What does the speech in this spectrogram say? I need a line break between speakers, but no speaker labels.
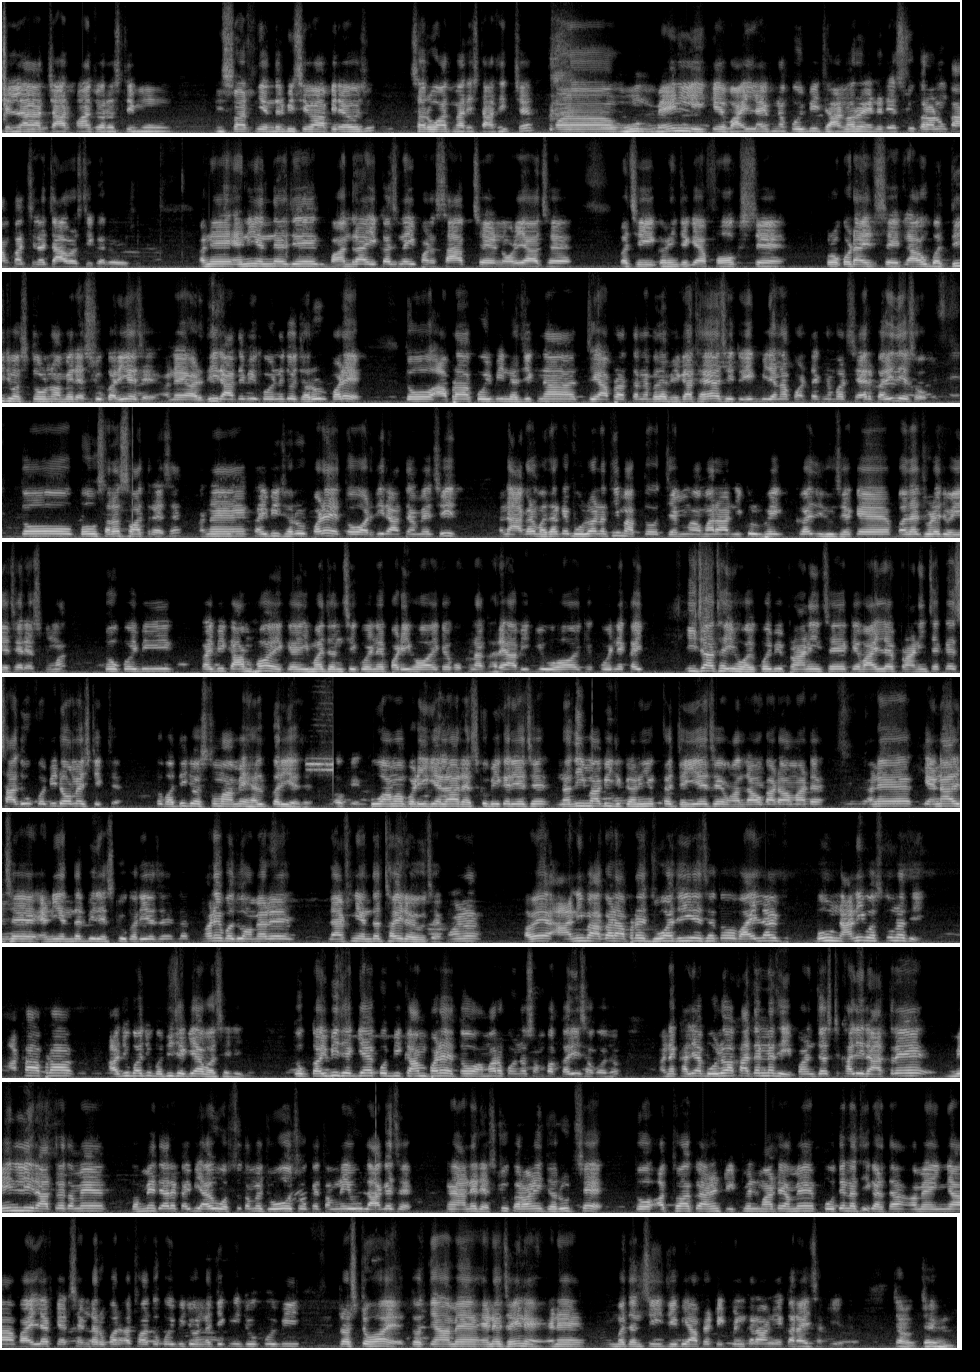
છેલ્લા ચાર, પાંચ વર્ષથી હું નિસ્વાર્થની અંદર બી સેવા આપી રહ્યો છું. શરૂઆત મારી ત્યાંથી જ છે. પણ હું મેઇનલી કે વાઇલ્ડ લાઈફના કોઈ બી જાનવરો એને રેસ્ક્યુ કરવાનું કામકાજ છેલ્લા ચાર વર્ષથી કરી રહ્યો છું. અને એની અંદર જે વાંદરા એક જ નહીં, પણ સાપ છે, નોળિયા છે, પછી ઘણી જગ્યાએ ફોક્સ છે, ક્રોકોડાઇલ છે, એટલે આવું બધી જ વસ્તુઓનો અમે રેસ્ક્યુ કરીએ છીએ. અને અડધી રાતે બી કોઈને જો જરૂર પડે તો આપણા કોઈ બી નજીકના જે આપણા અત્યારના બધા ભેગા થયા છે, તો એકબીજાના કોન્ટેક્ટ નંબર શેર કરી દેશો. તો બહુ સરસ વાત રહેશે. અને કંઈ બી જરૂર પડે તો અડધી રાતે અમે છીએ. અને આગળ વધારે કંઈ બોલવા નથી માગતો. જેમ અમારા નિકુલભાઈ કહી દીધું છે કે બધા જોડે જોઈએ છે રેસ્ક્યુમાં. તો કોઈ બી, કંઈ બી કામ હોય કે ઇમરજન્સી કોઈને પડી હોય કે કોકના ઘરે આવી ગયું હોય કે કોઈને કંઈક ઈજા થઈ હોય, કોઈ બી પ્રાણી છે કે વાઇલ્ડ લાઈફ પ્રાણી છે કે સાદું કોઈ બી ડોમેસ્ટિક છે તો બધી જ વસ્તુમાં અમે હેલ્પ કરીએ છીએ. ઓકે કૂવામાં પડી ગયેલા રેસ્ક્યુ બી કરીએ છીએ. નદીમાં બી ઘણી વખત જઈએ છીએ વાંદરાઓ કાઢવા માટે. અને કેનાલ છે, એની અંદર બી રેસ્ક્યુ કરીએ છીએ. એટલે ઘણું બધું અમારે લાઈફની અંદર થઈ રહ્યું છે. પણ હવે આની આગળ આપણે જોવા જઈએ છીએ તો વાઇલ્ડ લાઈફ બહુ નાની વસ્તુ નથી. આખા આપણા આજુબાજુ બધી જગ્યાએ વસેલી છે. તો કઈ બી જગ્યાએ કોઈ બી કામ પડે તો અમારો કોઈનો સંપર્ક કરી શકો છો. અને ખાલી આ બોલવા ખાતર નથી, પણ જસ્ટ ખાલી રાત્રે મેઇનલી રાત્રે તમે ગમે ત્યારે કઈ બી આવી વસ્તુ તમે જુઓ છો કે તમને એવું લાગે છે કે આને રેસ્ક્યુ કરવાની જરૂર છે, તો અથવા કે આને ટ્રીટમેન્ટ માટે અમે પોતે નથી કરતા. અમે અહીંયા વાઇલ્ડ લાઈફ કેટ સેન્ટર ઉપર અથવા તો કોઈ બી જો નજીકની જો કોઈ બી ટ્રસ્ટ હોય, તો ત્યાં અમે એને જઈને એને ઇમરજન્સી જે બી આપણે ટ્રીટમેન્ટ કરાવવાની એ કરાવી શકીએ. ચલો, જય હિન્દ.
